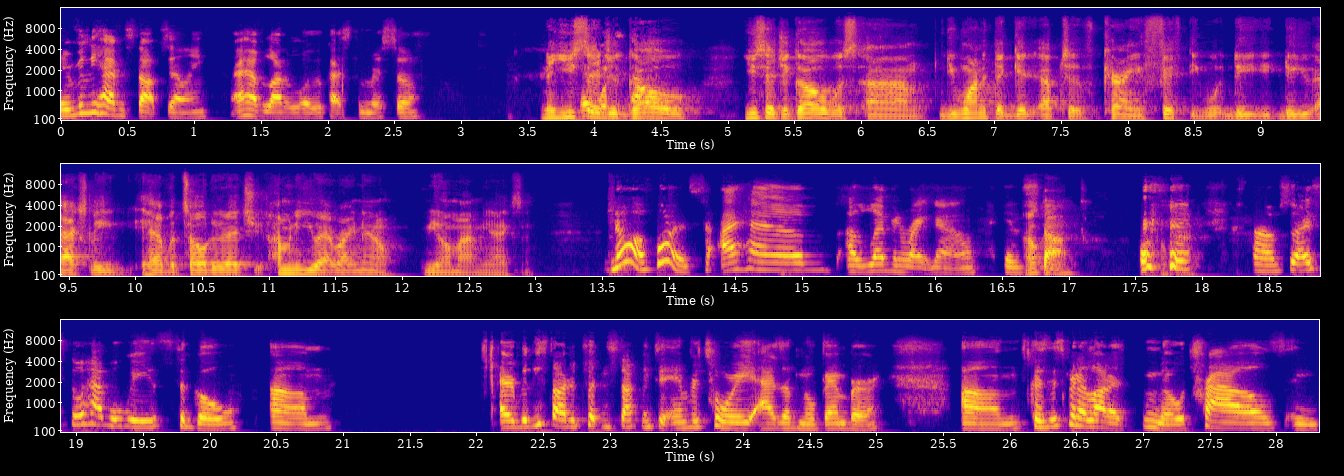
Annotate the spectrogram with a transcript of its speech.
they really haven't stopped selling. I have a lot of loyal customers. So now you said your goal. You said your goal was um, you wanted to get up to carrying fifty. Do you do you actually have a total that you? How many are you at right now? If you don't mind me asking. No, of course. I have eleven right now in okay. stock. Okay. um, so I still have a ways to go. Um, I really started putting stuff into inventory as of November because um, there's been a lot of you know trials and,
